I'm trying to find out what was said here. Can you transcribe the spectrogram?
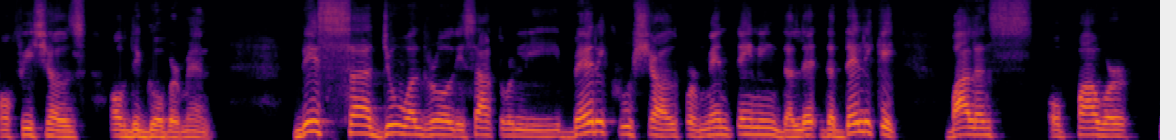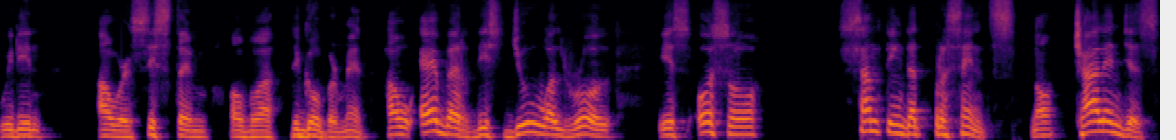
officials of the government. This uh, dual role is actually very crucial for maintaining the, the delicate balance of power within our system of uh, the government. However, this dual role is also something that presents no challenges.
